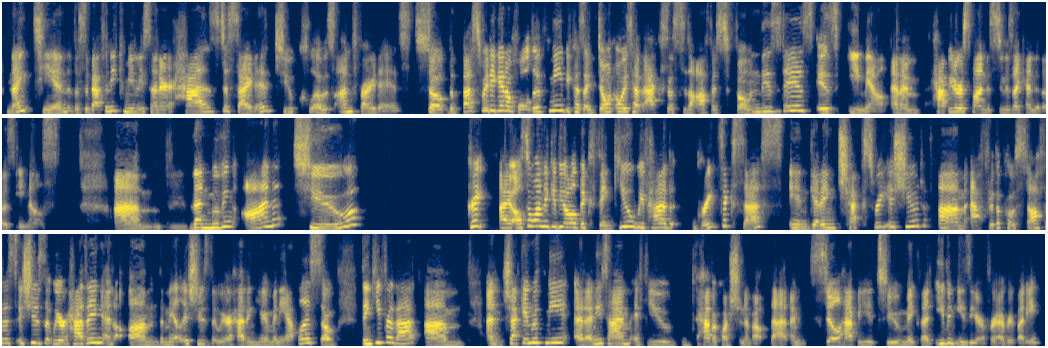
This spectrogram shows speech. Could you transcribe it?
19, the Sabathani Community Center has decided to close on Fridays. So the best way to get a hold of me, because I don't always have access to the office phone these days, is email. And I'm happy to respond as soon as I can to those emails. Um, then moving on to Great. I also want to give you all a big thank you. We've had great success in getting checks reissued um, after the post office issues that we were having and um, the mail issues that we were having here in Minneapolis. So thank you for that. Um, and check in with me at any time if you have a question about that. I'm still happy to make that even easier for everybody.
